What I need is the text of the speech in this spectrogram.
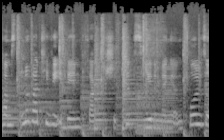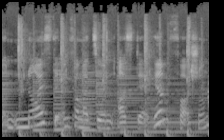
Bekommst innovative Ideen, praktische Tipps, jede Menge Impulse und neueste Informationen aus der Hirnforschung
